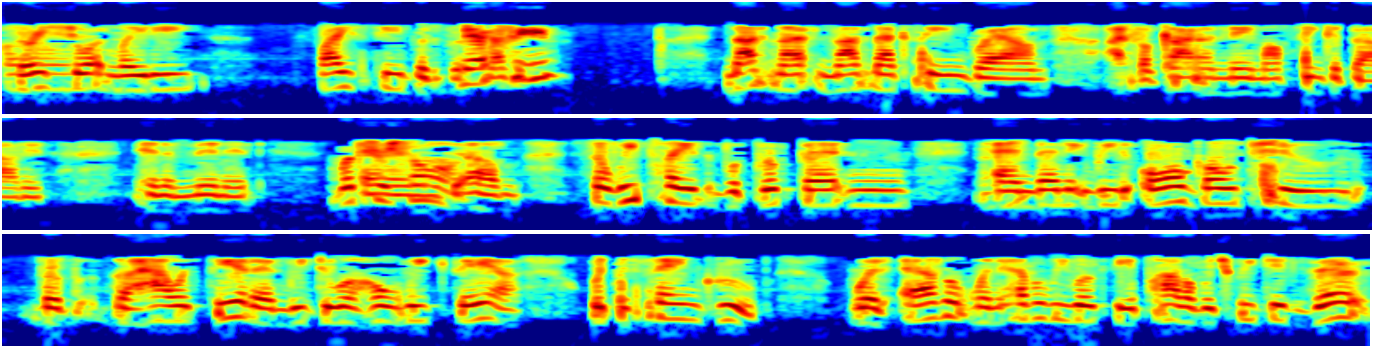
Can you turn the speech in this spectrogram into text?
Very um, short lady, feisty, but Maxine. Like, not not not Maxine Brown. I forgot her name. I'll think about it in a minute. What's and, your song? Um, so we played with Brook Benton, mm-hmm. and then we'd all go to the the Howard Theater, and we'd do a whole week there with the same group. Whatever, whenever we worked the Apollo, which we did very,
